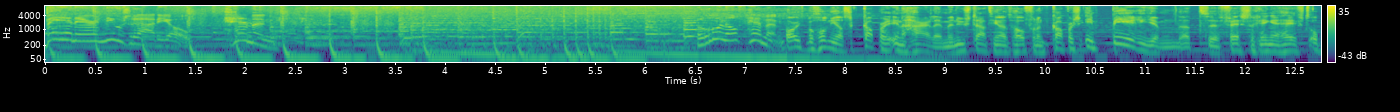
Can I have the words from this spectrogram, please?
BNR Nieuwsradio. Hemmen. Hemmen. Ooit begon hij als kapper in Haarlem en nu staat hij aan het hoofd van een kappersimperium dat uh, vestigingen heeft op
